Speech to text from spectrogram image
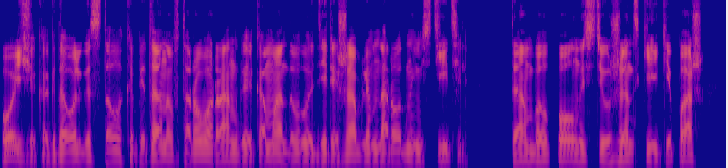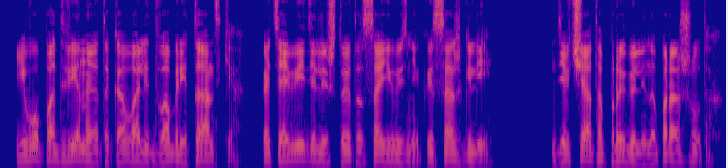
Позже, когда Ольга стала капитаном второго ранга и командовала дирижаблем «Народный мститель», там был полностью женский экипаж, его под Веной атаковали два британских, хотя видели, что это союзник, и сожгли. Девчата прыгали на парашютах.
